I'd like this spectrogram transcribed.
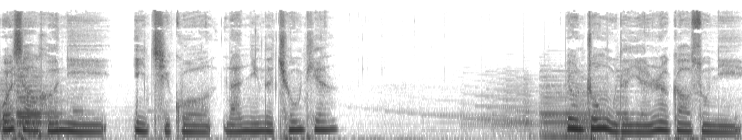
我想和你一起过南宁的秋天，用中午的炎热告诉你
